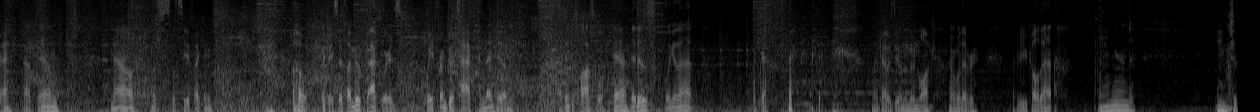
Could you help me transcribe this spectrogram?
Okay, got them. Now, let's let's see if I can... Oh, okay, so if I move backwards, wait for him to attack, and then hit him. I think it's possible. Yeah, it is. Look at that. Okay. that guy was doing the moonwalk, or whatever. Whatever you call that. And into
